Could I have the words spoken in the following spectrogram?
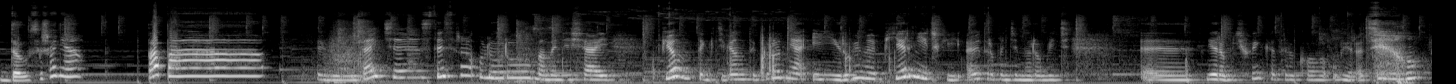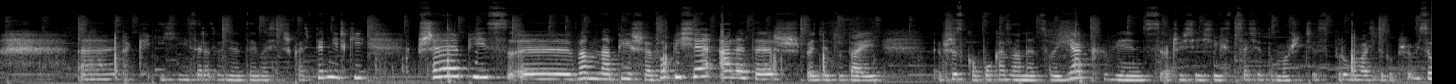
do usłyszenia. Pa, pa! Witajcie, z tej strony Uluru. Mamy dzisiaj piątek, 9 grudnia i robimy pierniczki, a jutro będziemy robić, e, nie robić choinkę, tylko ubierać ją. E, tak, i zaraz będziemy tutaj właśnie szukać pierniczki. Przepis e, Wam napiszę w opisie, ale też będzie tutaj wszystko pokazane co jak, więc oczywiście jeśli chcecie, to możecie spróbować tego przepisu.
